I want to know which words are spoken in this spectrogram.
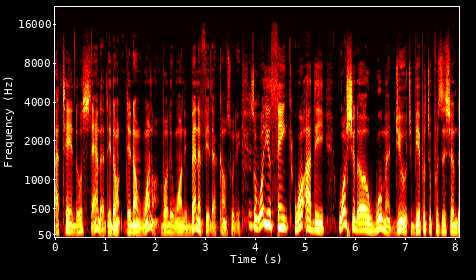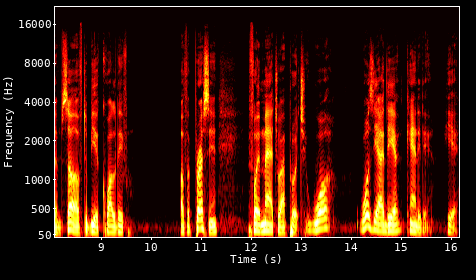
attain those standards. They don't. They don't want to, but they want the benefit that comes with it. So, mm-hmm. what do you think? What are the? What should a woman do to be able to position themselves to be a quality of a person for a man to approach? What What's the ideal candidate here?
